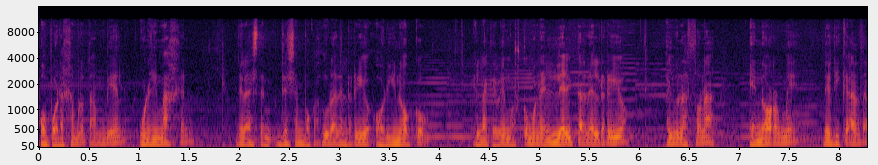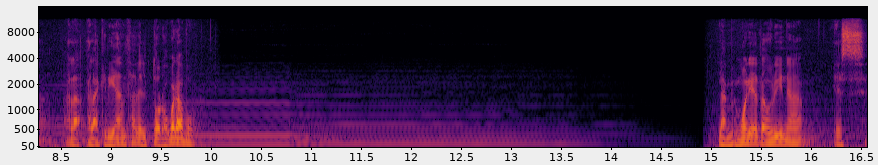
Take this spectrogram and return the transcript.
O, por ejemplo, también una imagen de la desembocadura del río Orinoco, en la que vemos cómo en el delta del río hay una zona enorme dedicada a la, a la crianza del toro bravo. La memoria taurina es,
